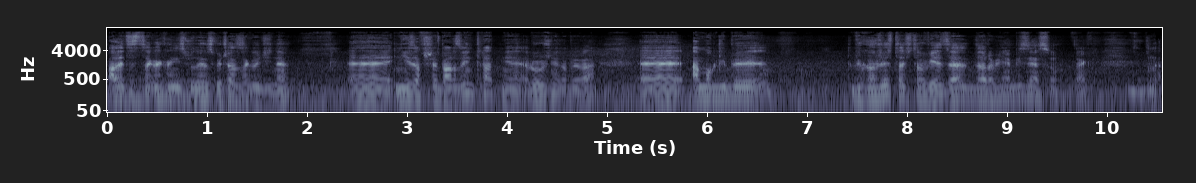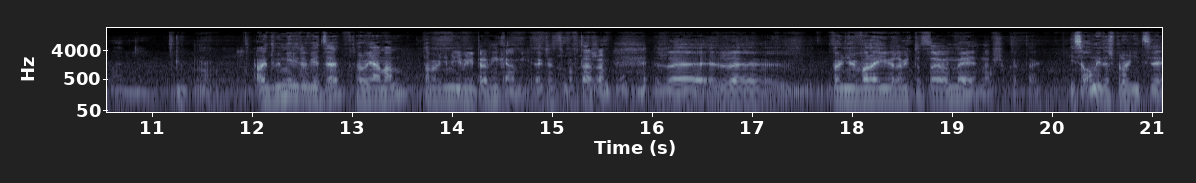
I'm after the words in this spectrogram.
ale co z tego, jak oni sprzedają swój czas za godzinę, e, nie zawsze bardzo intratnie, różnie to bywa, e, a mogliby wykorzystać tą wiedzę do robienia biznesu, tak? No. No. Ale gdyby mieli tą wiedzę, którą ja mam, to pewnie nie byli prawnikami. Tak często powtarzam, że, że pewnie woleli robić to, co my na przykład, tak. I są u mnie też prawnicy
